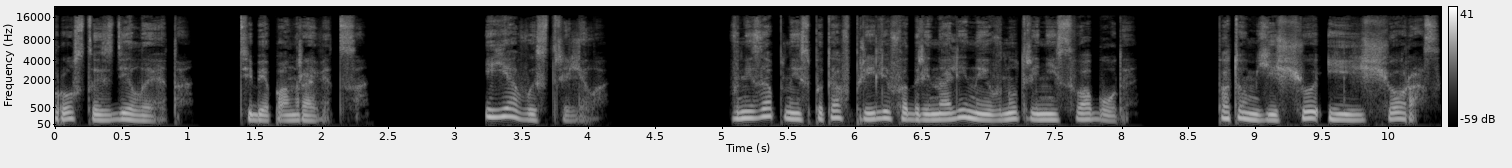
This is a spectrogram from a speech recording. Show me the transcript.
Просто сделай это. Тебе понравится». И я выстрелила. Внезапно испытав прилив адреналина и внутренней свободы. Потом еще и еще раз.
